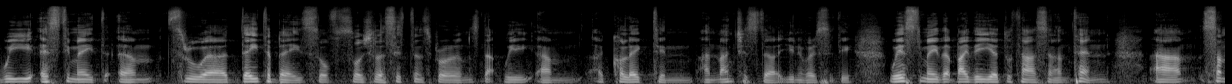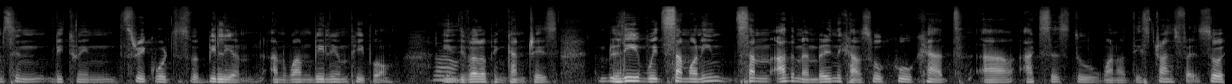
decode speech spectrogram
we estimate um, through a database of social assistance programs that we um, uh, collect in at Manchester University, we estimate that by the year 2010, um, something between three quarters of a billion and one billion people wow. in developing countries live with someone in some other member in the council who had uh, access to one of these transfers. So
